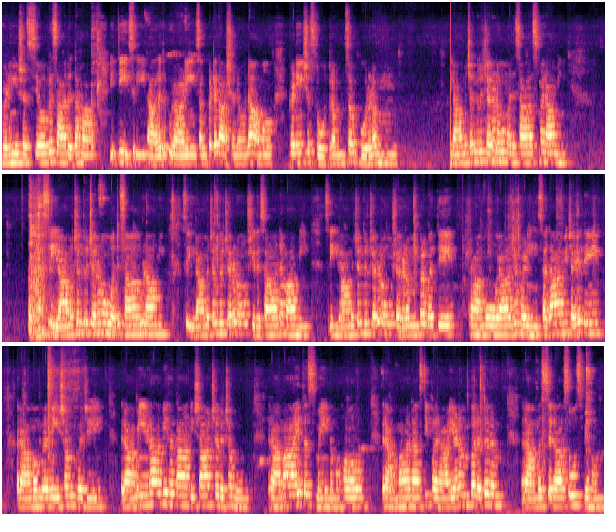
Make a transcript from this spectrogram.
गणेशस्य प्रसादतः इति श्रीनारदपुराणे सङ्कटनाशनो नाम गणेशस्तोत्रं सम्पूर्णम्. रामचन्द्रचरणो मनसा स्मरामि. श्रीरामचंद्र चरणो वचसा गृणामि श्रीरामचंद्र चरणो शिरसा नमामि श्रीरामचंद्र चरणो शरणं प्रपद्ये रामो राजमणि सदा विजयते रामं रमेशं भजे रामेणाभिहता निशाचरचमु रामाय तस्मै नमः रामानास्ति परायणं परतरं रामस्य दासोऽस्म्यहं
